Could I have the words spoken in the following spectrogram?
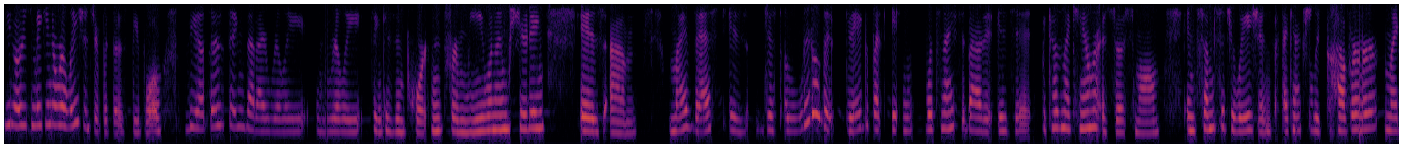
You know, just making a relationship with those people. The other thing that I really really think is important for me when I'm shooting is um my vest is just a little bit big, but it, what's nice about it is it because my camera is so small. In some situations, I can actually cover my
